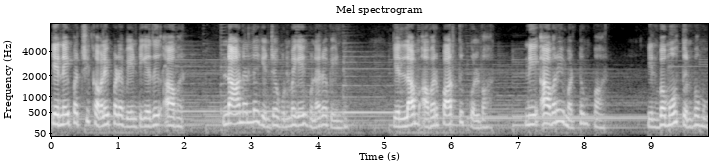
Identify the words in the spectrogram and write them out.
என்னை பற்றி கவலைப்பட வேண்டியது அவர் நானல்ல என்ற உண்மையை உணர வேண்டும். எல்லாம் அவர் பார்த்துக் கொள்வார். நீ அவரை மட்டும் பார். இன்பமோ துன்பமோ?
